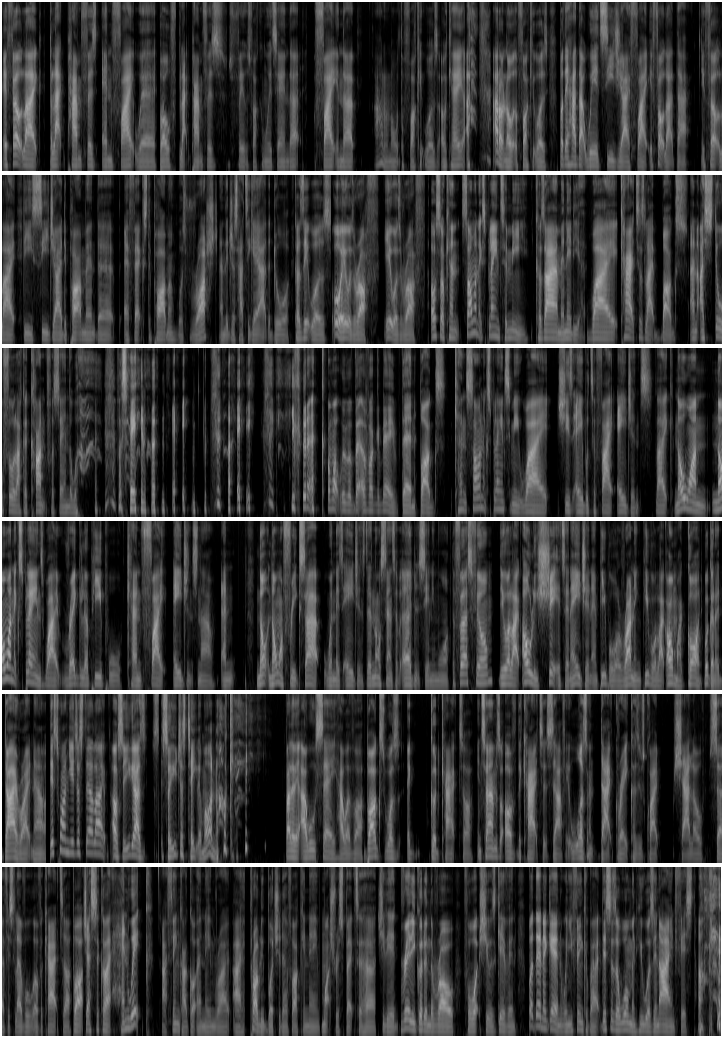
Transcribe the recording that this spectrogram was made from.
it felt like Black Panther's end fight where both Black Panthers feels fucking weird saying that fight in that I don't know what the fuck it was, okay? I, I don't know what the fuck it was, but they had that weird CGI fight. It felt like that. It felt like the CGI department, the FX department was rushed and they just had to get out the door because it was, oh, it was rough. It was rough. Also, can someone explain to me, because I am an idiot, why characters like Bugs, and I still feel like a cunt for saying the word, for saying her name. like, you couldn't come up with a better fucking name than Bugs. Can someone explain to me why she's able to fight agents? Like no one no one explains why regular people can fight agents now. And no no one freaks out when there's agents. There's no sense of urgency anymore. The first film they were like holy shit it's an agent. And people were running. People were like oh my god we're gonna die right now. This one you're just there like oh so you guys so you just take them on? Okay by the way i will say however bugs was a good character. In terms of the character itself, it wasn't that great because it was quite shallow, surface level of a character. But Jessica Henwick, I think I got her name right. I probably butchered her fucking name. Much respect to her. She did really good in the role for what she was given. But then again, when you think about it, this is a woman who was in Iron Fist. Okay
